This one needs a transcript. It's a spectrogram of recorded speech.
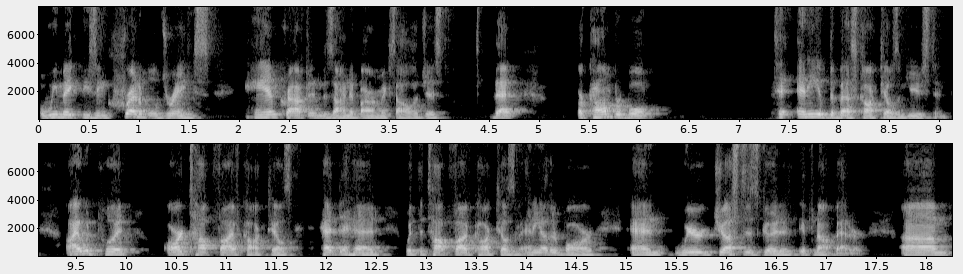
but we make these incredible drinks, handcrafted and designed by our mixologist, that are comparable to any of the best cocktails in Houston. I would put our top five cocktails head to head with the top five cocktails of any other bar, and we're just as good, if not better. Um,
